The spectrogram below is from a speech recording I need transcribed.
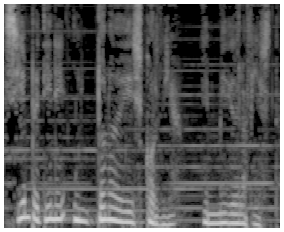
siempre tiene un tono de discordia en medio de la fiesta.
